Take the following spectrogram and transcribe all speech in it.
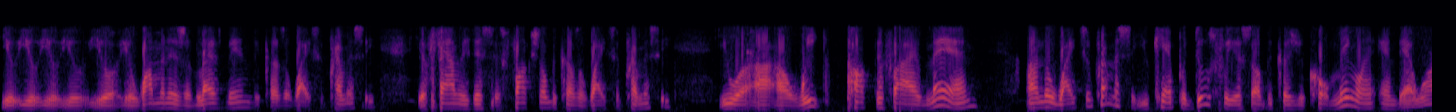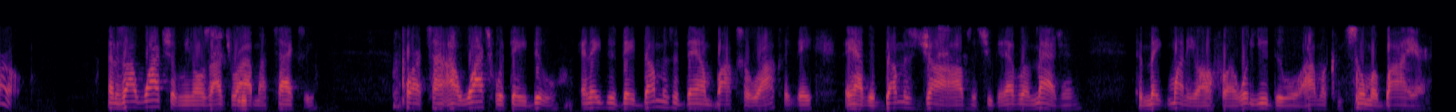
You you you you your your woman is a lesbian because of white supremacy. Your family is dysfunctional because of white supremacy. You are a, a weak, punctified man under white supremacy. You can't produce for yourself because you're commingling in their world. And as I watch them, you know, as I drive my taxi part time, I watch what they do, and they just they dumb as a damn box of rocks. They they have the dumbest jobs that you can ever imagine to make money off of. What do you do? I'm a consumer buyer.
